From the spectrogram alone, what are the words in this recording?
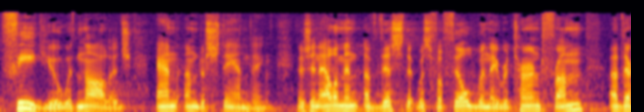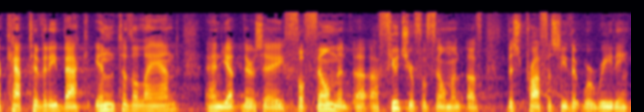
feed you with knowledge and understanding. There's an element of this that was fulfilled when they returned from uh, their captivity back into the land, and yet there's a fulfillment, uh, a future fulfillment of this prophecy that we're reading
